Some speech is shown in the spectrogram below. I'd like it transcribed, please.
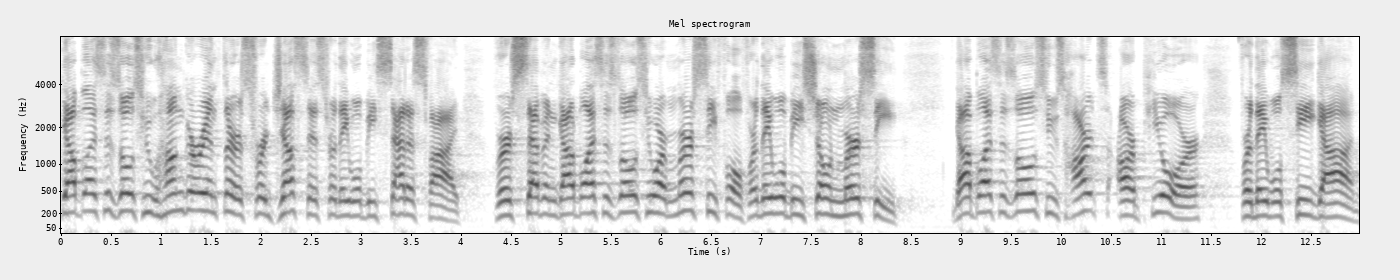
God blesses those who hunger and thirst for justice, for they will be satisfied. Verse 7 God blesses those who are merciful, for they will be shown mercy. God blesses those whose hearts are pure for they will see God.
